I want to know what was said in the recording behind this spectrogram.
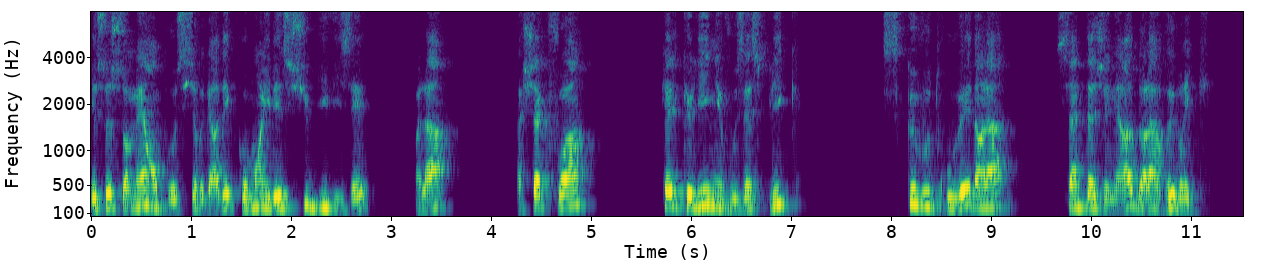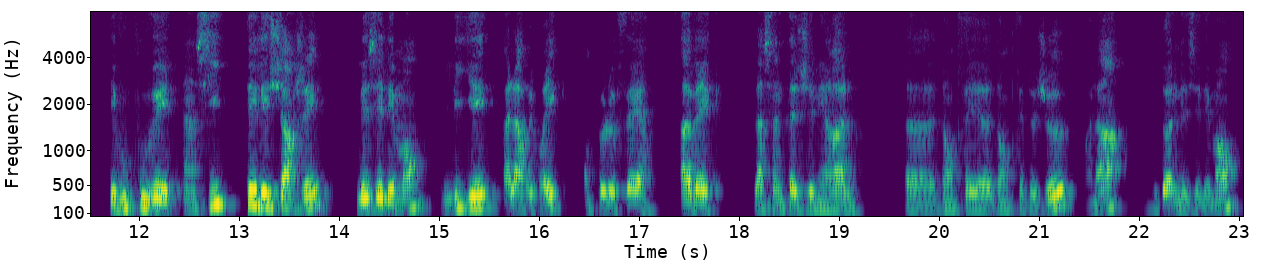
et ce sommaire, on peut aussi regarder comment il est subdivisé. Voilà. À chaque fois, quelques lignes vous expliquent ce que vous trouvez dans la synthèse générale, dans la rubrique. Et vous pouvez ainsi télécharger les éléments liés à la rubrique. On peut le faire avec la synthèse générale d'entrée, d'entrée de jeu. Voilà, qui vous donne les éléments.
